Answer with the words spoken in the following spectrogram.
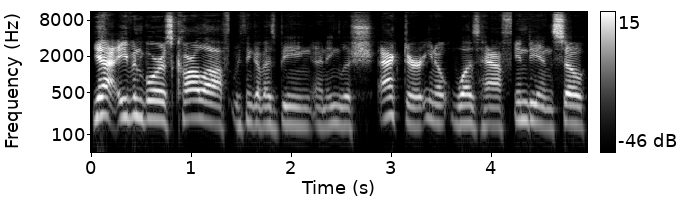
yeah, even Boris Karloff, we think of as being an English actor, you know, was half Indian. So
